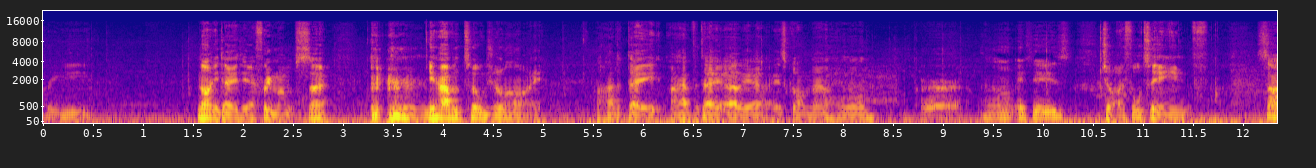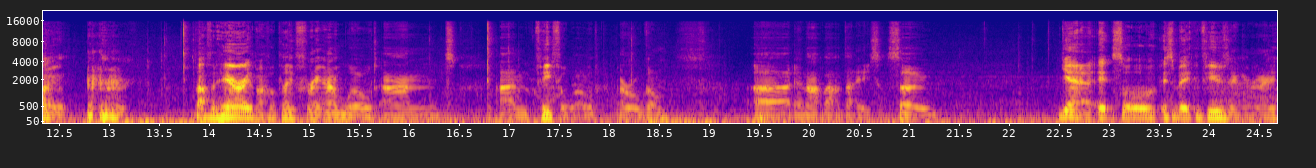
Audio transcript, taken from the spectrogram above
three ninety days. Yeah, three months. So you have until July. I had a date. I had the date earlier. It's gone now. Hang on. Hang on. It is July fourteenth. So Battlefield Heroes, Battlefield Play Free, and World, and and FIFA World are all gone uh, in that that date. So yeah, it's sort of it's a bit confusing really.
